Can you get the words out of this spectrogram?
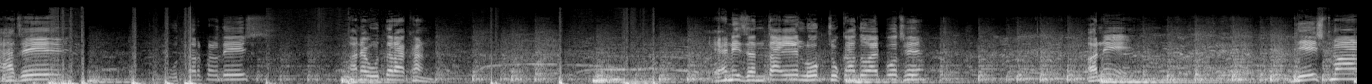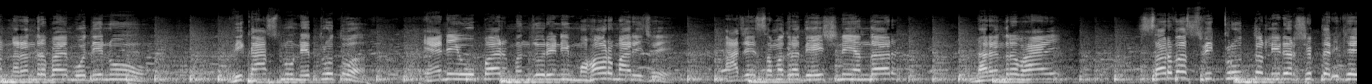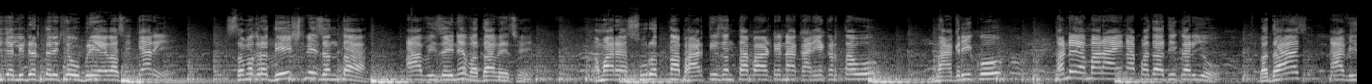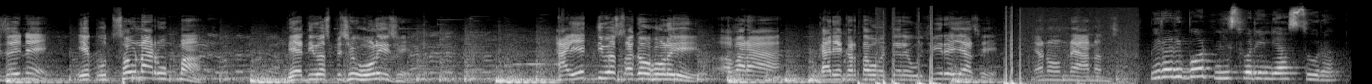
આજે ઉત્તર પ્રદેશ અને ઉત્તરાખંડ એની જનતાએ લોક ચુકાદો આપ્યો છે. અને દેશમાં નરેન્દ્રભાઈ મોદીનું વિકાસનું નેતૃત્વ એની ઉપર મંજૂરીની મહોર મારી છે. આજે સમગ્ર દેશની અંદર નરેન્દ્રભાઈ સર્વસ્વીકૃત લીડરશીપ તરીકે જે લીડર તરીકે ઉભરી આવ્યા છે ત્યારે સમગ્ર દેશની જનતા આ વિજયને વધાવે છે. અમારા સુરતના ભારતીય જનતા પાર્ટીના કાર્યકર્તાઓ નાગરિકો અને અમારા અહીંના પદાધિકારીઓ બધા જ આ વિજયને એક ઉત્સવના રૂપમાં બે દિવસ પછી હોળી છે. આ એક દિવસ અગાઉ હોળી અમારા કાર્યકર્તાઓ અત્યારે ઉજવી રહ્યા છે. એનો અમને આનંદ છે. Bureau report, news for India, Surat.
